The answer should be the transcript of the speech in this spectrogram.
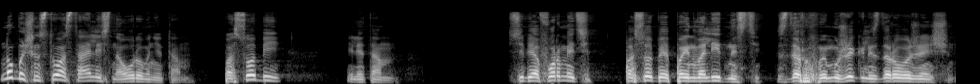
Но большинство остались на уровне там пособий или там себе оформить пособие по инвалидности, здоровый мужик или здоровая женщина,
